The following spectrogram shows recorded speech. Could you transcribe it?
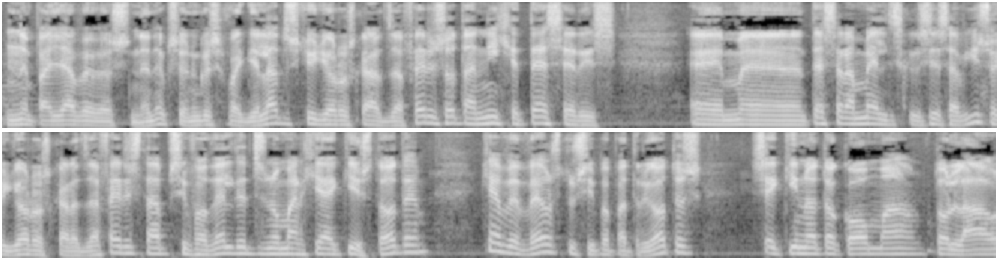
Είναι παλιά βέβαια συνέντευξης ο Νίκος Ευαγγελάτος και ο Γιώργος Καρατζαφέρης όταν είχε τέσσερις ε, με τέσσερα μέλη της Χρυσής Αυγής, ο Γιώργος Καρατζαφέρης, στα ψηφοδέλτια της Νομαρχιακής τότε. Και βεβαίως τους είπε πατριώτες, σε εκείνο το κόμμα, το λαό,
